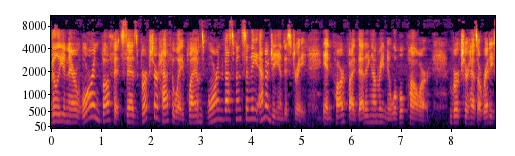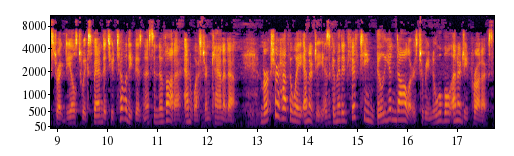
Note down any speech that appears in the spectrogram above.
Billionaire Warren Buffett says Berkshire Hathaway plans more investments in the energy industry, in part by betting on renewable power. Berkshire has already struck deals to expand its utility business in Nevada and Western Canada. Berkshire Hathaway Energy has committed $15 billion to renewable energy products,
